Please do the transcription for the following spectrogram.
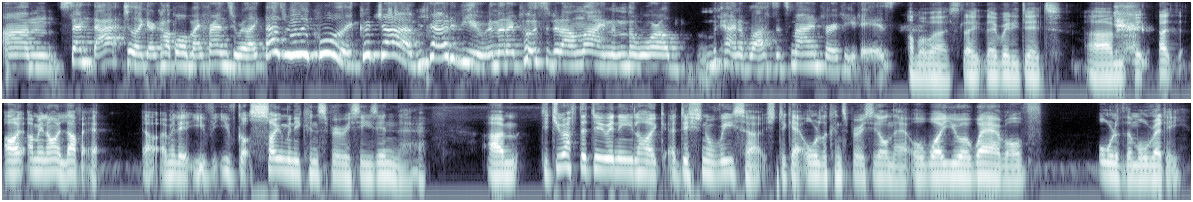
Um, sent that to like a couple of my friends who were like, "That's really cool! Like, good job! I'm proud of you." And then I posted it online, and the world kind of lost its mind for a few days. oh my words they, they really did um, it, I, I, mean i love it i mean it, you've you've got so many conspiracies in there um, did you have to do any like additional research to get all the conspiracies on there or were you aware of all of them already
